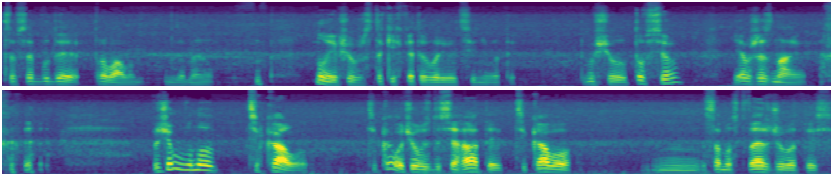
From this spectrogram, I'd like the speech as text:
Це все буде провалом для мене. Ну, якщо вже з таких категорій оцінювати. Тому що то все я вже знаю. Причому воно цікаво. Цікаво чогось досягати, цікаво самостверджуватись,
